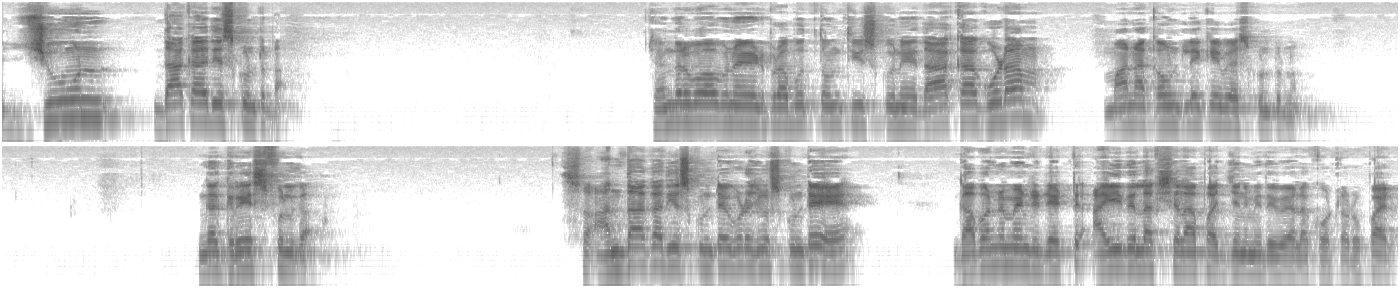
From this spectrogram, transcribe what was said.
జూన్ దాకా తీసుకుంటున్నా. చంద్రబాబు నాయుడు ప్రభుత్వం తీసుకునే దాకా కూడా మన అకౌంట్లోకే వేసుకుంటున్నాం. ఇంకా గ్రేస్ఫుల్గా సో అందాక తీసుకుంటే కూడా చూసుకుంటే గవర్నమెంట్ డెట్ ఐదు లక్షల పద్దెనిమిది వేల కోట్ల రూపాయలు.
